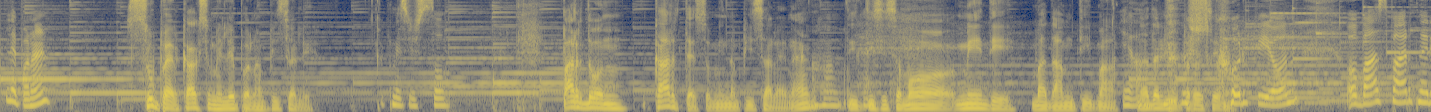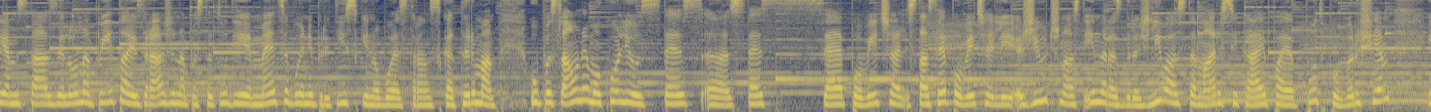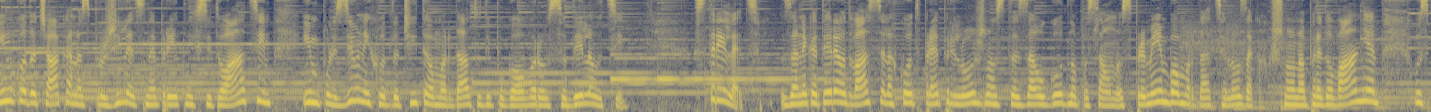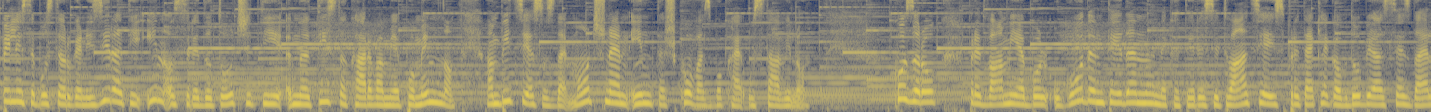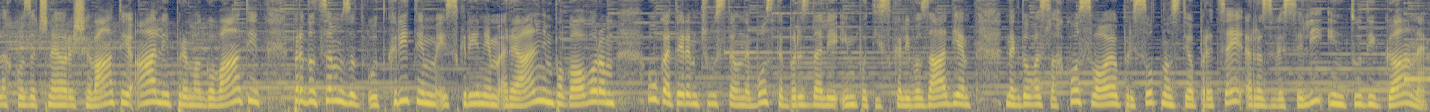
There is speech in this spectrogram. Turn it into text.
Lepo, ne? Super, kako so mi lepo napisali. Kako misliš, so? Pardon, karte so mi napisale? Aha, ti, okej. ti si samo medij, madam Tima. Nadaljuj, prosim. Škorpion. Oba s partnerjem sta zelo napeta, izražena pa sta tudi medsebojni pritisk in oboje stranska trma. V poslovnem okolju ste, eh, ste se povečali, sta se povečali živčnost in razdražljivost, marsikaj pa je pod površjem in ko da čaka nas prožilec neprijetnih situacij, impulzivnih odločitev, morda tudi pogovorov s sodelavci. Strelec. Za nekatere od vas se lahko odpre priložnost za ugodno poslovno spremembo, morda celo za kakšno napredovanje. Uspeli se boste organizirati in osredotočiti na tisto, kar vam je pomembno. Ambicije so zdaj močne in težko vas bo kaj ustavilo. Kozorog, pred vami je bolj ugoden teden, nekatere situacije iz preteklega obdobja se zdaj lahko začnejo reševati ali premagovati, predvsem z odkritim, iskrenim, realnim pogovorom, v katerem čustev ne boste brzdali in potiskali v zadje. Nekdo vas lahko s svojo prisotnostjo precej razveseli in tudi gane.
